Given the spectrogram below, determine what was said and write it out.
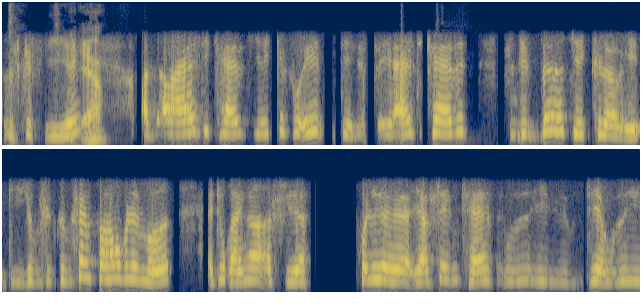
man skal sige. Ikke? Ja. Og, og alle de katte, de ikke kan få ind, de, alle de katte, som de ved, de ikke kan logge ind. De kan, fx forholde på den måde, at du ringer og siger, prøv lige at høre, jeg har set en kat ude i, derude i,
